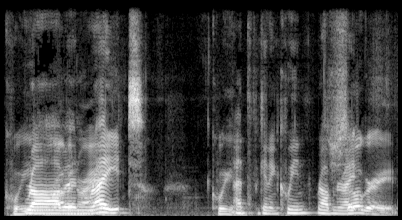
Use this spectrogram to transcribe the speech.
Queen robin, Robin wright. Wright. Queen, at the beginning queen robin wright So great.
